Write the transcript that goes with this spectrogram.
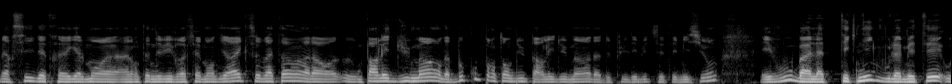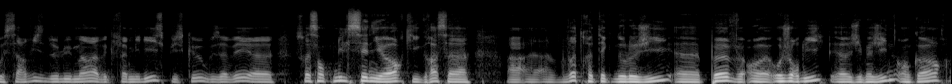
Merci d'être également à l'antenne de Vivre FM en direct ce matin. Alors, on parlait d'humain, on a beaucoup entendu parler d'humain depuis le début de cette émission. Et vous, bah, la technique, vous la mettez au service de l'humain avec Families, puisque vous avez 60 euh, 000 seniors qui, grâce à, votre technologie, euh, peuvent euh, aujourd'hui, j'imagine encore,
